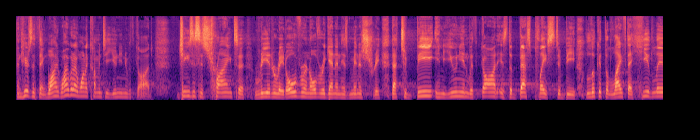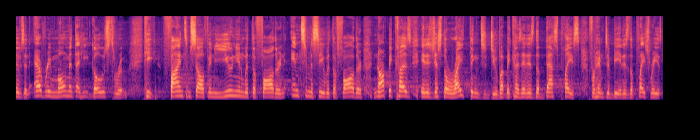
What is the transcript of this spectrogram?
And here's the thing why, why would I want to come into union with God? Jesus is trying to reiterate over and over again in his ministry that to be in union with God is the best place to be. Look at the life that he lives and every moment that he goes through. He finds himself in union with the Father, in intimacy with the Father, not because it is just the right thing to do, but because it is the best place for him to be. It is the place where he is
